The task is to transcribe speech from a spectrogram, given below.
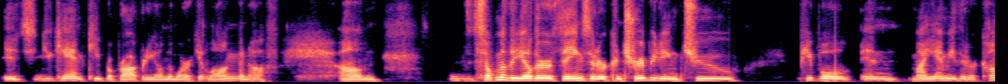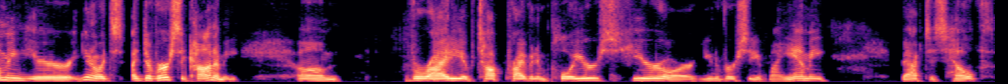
It's you can't keep a property on the market long enough. Um, some of the other things that are contributing to people in Miami that are coming here, you know, it's a diverse economy. Um, variety of top private employers here or University of Miami, Baptist Health,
